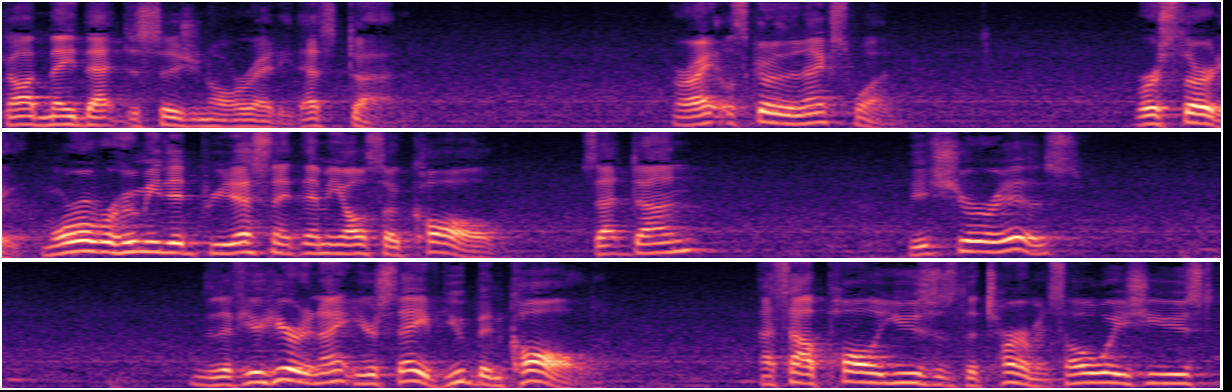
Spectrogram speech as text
God made that decision already. That's done. All right, let's go to the next one. Verse 30. Moreover, whom he did predestinate, them he also called. Is that done? It sure is. If you're here tonight and you're saved, you've been called. That's how Paul uses the term. It's always used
